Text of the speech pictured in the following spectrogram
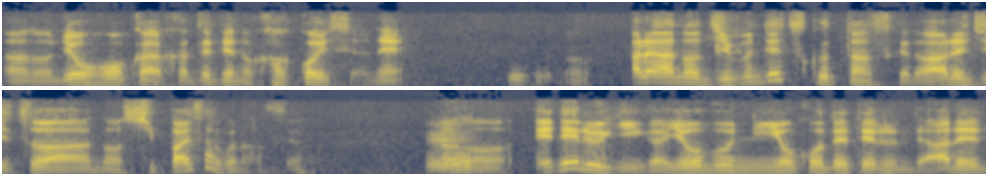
あの、両方から出てるのかっこいいですよね。うんうんあれ、あの、自分で作ったんですけど、あれ実は、あの、失敗作なんですよ。あうんの、エネルギーが余分に横出てるんで、あれ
